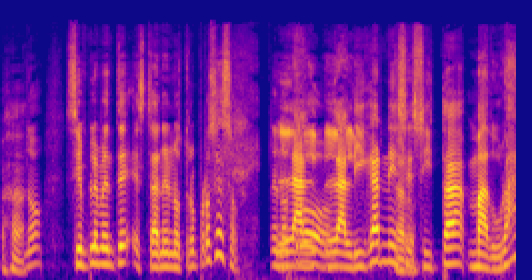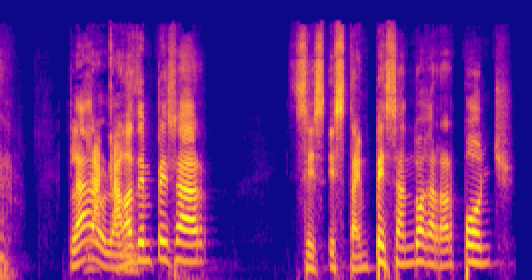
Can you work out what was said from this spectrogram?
Ajá. ¿no? Simplemente están en otro proceso. en La, otro- la liga necesita madurar. Claro, La la- acabas de empezar, se es- está empezando a agarrar punch.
